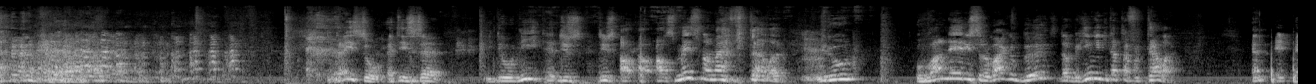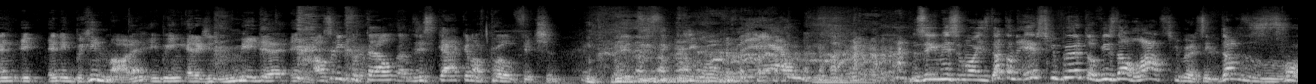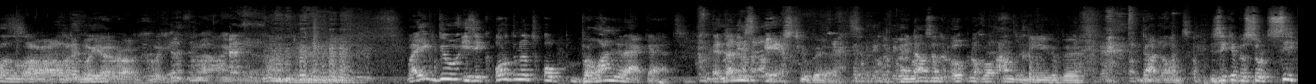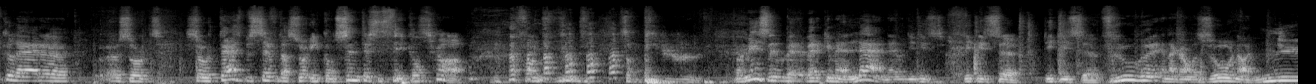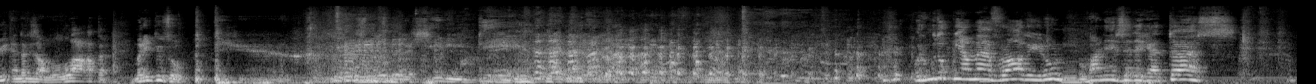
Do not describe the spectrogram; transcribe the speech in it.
dat is zo. Het is... Uh, ik doe niet... Dus, dus als mensen aan mij vertellen... Jeroen, wanneer is er wat gebeurd? Dan begin ik dat te vertellen. En, en, ik, en ik begin maar, hè. ik begin ergens in het midden. als ik vertel, dan is kijken naar Pulp Fiction. dus gewoon... Dan zeggen mensen, maar is dat dan eerst gebeurd of is dat laatst gebeurd? Zeg, dat is. Wat ik doe, is ik orden het op belangrijkheid. En dat is eerst gebeurd. En dan zijn er ook nog wel andere dingen gebeurd. Dat Dus ik heb een soort circulaire, een soort, soort tijdsbesef dat zo in concentrische cirkels gaat. Van, zo, maar mensen werken met een lijn. Dit is, dit is, uh, dit is uh, vroeger en dan gaan we zo naar nu en dat is dan later. Maar ik doe zo. Geen idee. Maar je moet ook niet aan mij vragen, Jeroen. Wanneer zit jij thuis?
